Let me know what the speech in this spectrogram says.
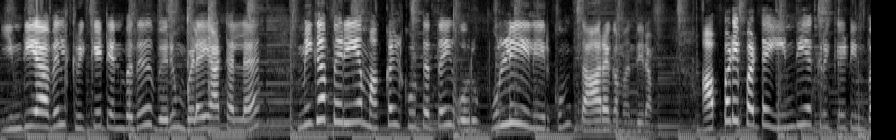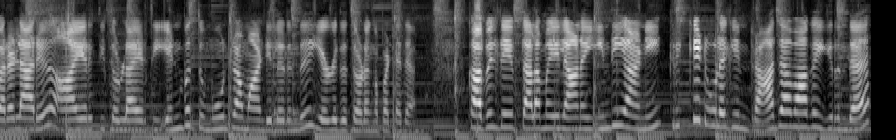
இந்தியாவில் கிரிக்கெட் என்பது வெறும் விளையாட்டல்ல. மிகப்பெரிய மக்கள் கூட்டத்தை ஒரு புள்ளியில் ஈர்க்கும் தாரக மந்திரம். அப்படிப்பட்ட இந்திய கிரிக்கெட்டின் வரலாறு ஆயிரத்தி தொள்ளாயிரத்தி எண்பத்தி மூன்றாம் ஆண்டிலிருந்து எழுத தொடங்கப்பட்டது. கபில் தேவ் தலைமையிலான இந்திய அணி கிரிக்கெட் உலகின் ராஜாவாக இருந்த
